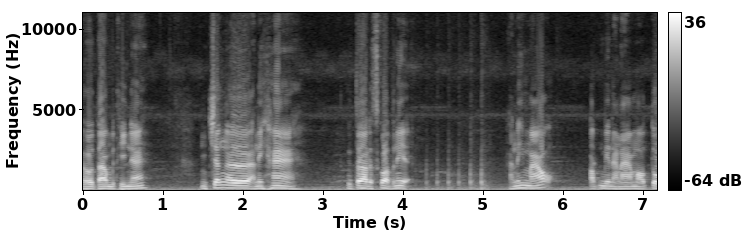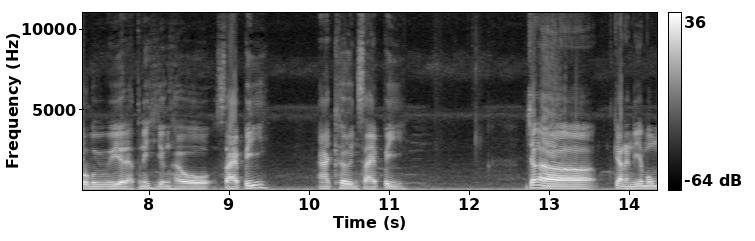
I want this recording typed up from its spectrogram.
រកតាមវិធីណាអញ្ចឹងអានេះ5គឺត្រូវតែស្គាល់ទៅនេះអានេះមកអត់មានអាណាមកទល់មួយវាអានេះយើងហៅ42អាចឃើញ42អញ្ចឹងអឺកណនីមុំ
